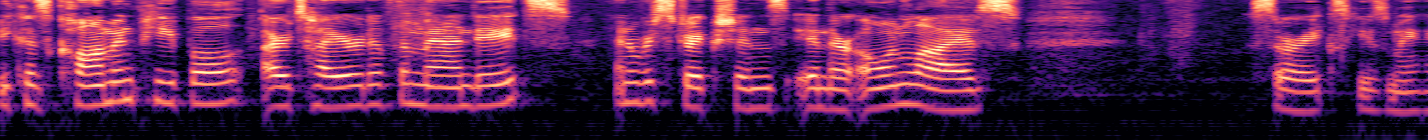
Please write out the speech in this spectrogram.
because common people are tired of the mandates and restrictions in their own lives. Sorry, excuse me.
